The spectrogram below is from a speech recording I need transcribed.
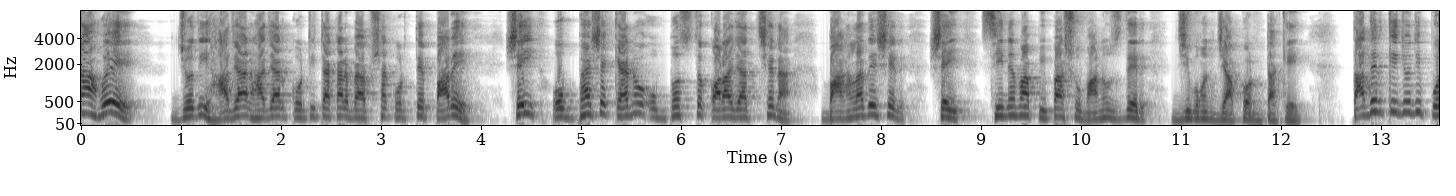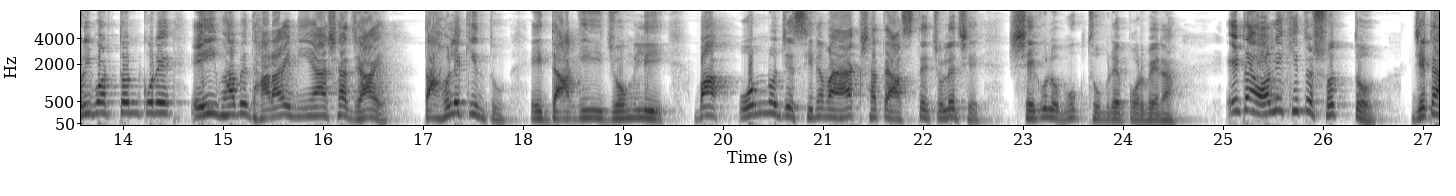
না হয়ে যদি হাজার হাজার কোটি টাকার ব্যবসা করতে পারে, সেই অভ্যাসে কেন অভ্যস্ত করা যাচ্ছে না বাংলাদেশের সেই সিনেমা পিপাসু মানুষদের জীবনযাপনটাকে? তাদেরকে যদি পরিবর্তন করে এইভাবে ধারায় নিয়ে আসা যায়, তাহলে কিন্তু এই দাগি, জঙ্গলি বা অন্য যে সিনেমা একসাথে আসতে চলেছে সেগুলো মুখ থুবড়ে পড়বে না। এটা অলিখিত সত্য, যেটা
